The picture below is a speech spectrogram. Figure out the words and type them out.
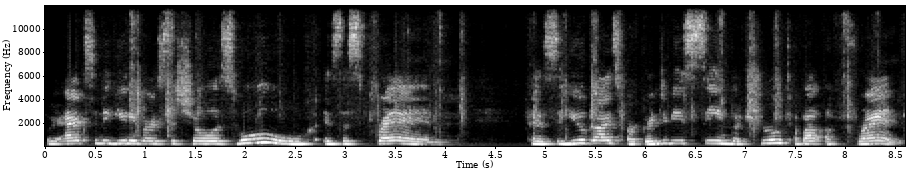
We're asking the universe to show us who is this friend. Because you guys are going to be seeing the truth about a friend.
